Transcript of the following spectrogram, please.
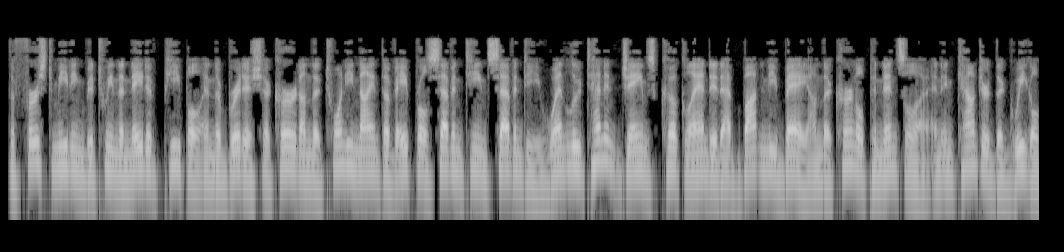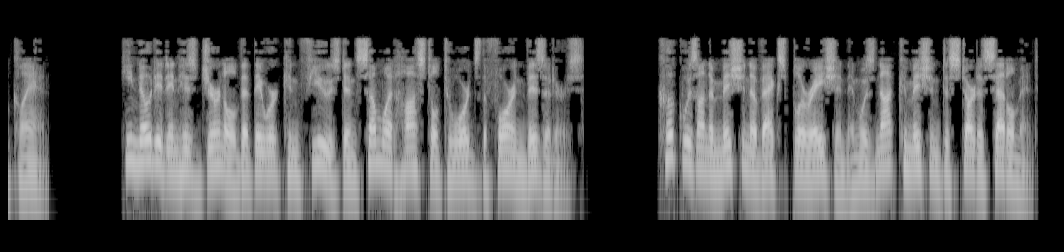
The first meeting between the native people and the British occurred on the 29th of April 1770 when Lieutenant James Cook landed at Botany Bay on the Kurnell Peninsula and encountered the Gweagal clan. He noted in his journal that they were confused and somewhat hostile towards the foreign visitors. Cook was on a mission of exploration and was not commissioned to start a settlement.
